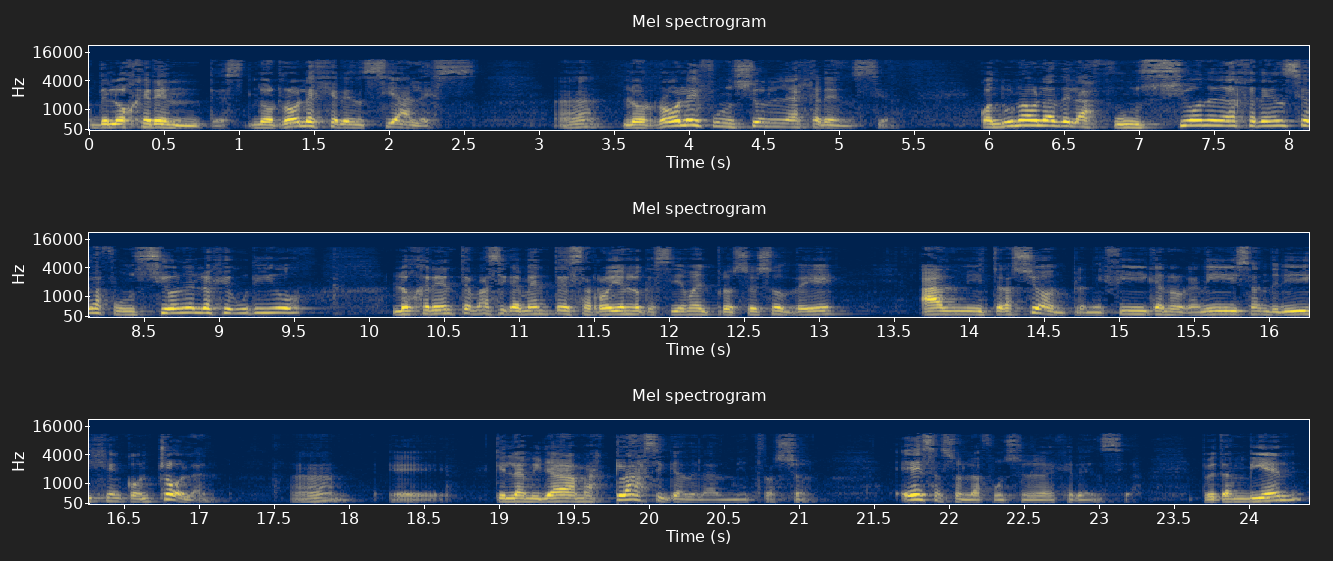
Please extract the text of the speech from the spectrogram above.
de los gerentes, los roles gerenciales, ¿ah? los roles y funciones de la gerencia. Cuando uno habla de las funciones de la gerencia, las funciones de los ejecutivos, los gerentes básicamente desarrollan lo que se llama el proceso de administración, planifican, organizan, dirigen, controlan, ¿ah? eh, que es la mirada más clásica de la administración. Esas son las funciones de la gerencia. Pero también,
